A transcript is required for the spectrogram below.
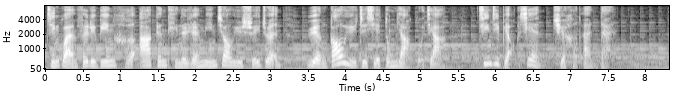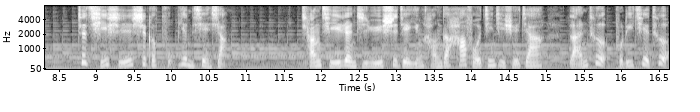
尽管菲律宾和阿根廷的人民教育水准远高于这些东亚国家，经济表现却很黯淡。这其实是个普遍的现象。长期任职于世界银行的哈佛经济学家兰特·普利切特，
